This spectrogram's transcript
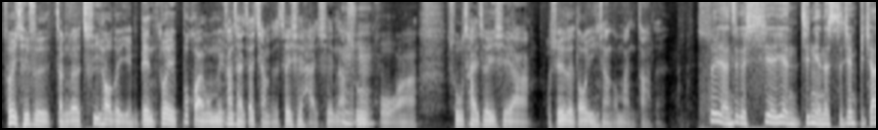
所以，其实整个气候的演变，对不管我们刚才在讲的这些海鲜啊、蔬果啊、蔬菜这一些啊，我觉得都影响都蛮大的。虽然这个谢宴今年的时间比较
